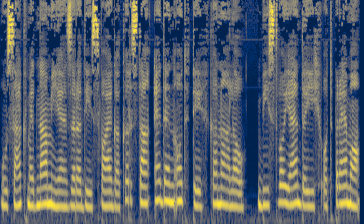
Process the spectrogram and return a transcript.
Vsak med nami je zaradi svojega krsta eden od teh kanalov. Bistvo je, da jih odpremo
